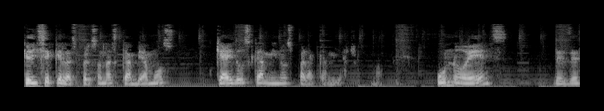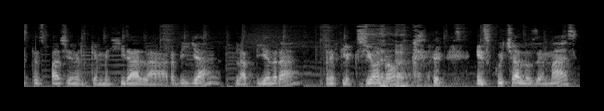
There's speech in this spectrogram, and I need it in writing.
que dice que las personas cambiamos, que hay dos caminos para cambiar. Uno es desde este espacio en el que me gira la ardilla, la piedra, reflexiono, escucho a los demás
